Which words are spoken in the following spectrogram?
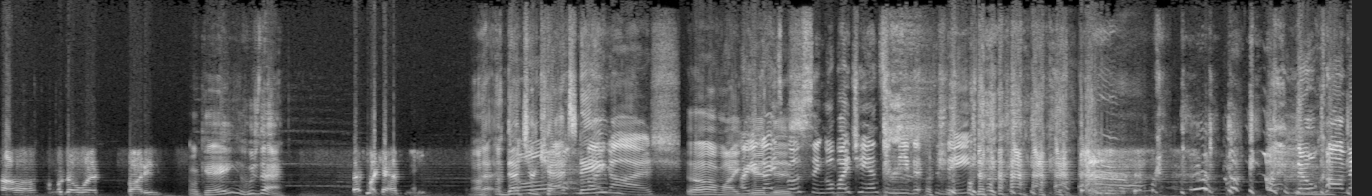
Uh, I'm gonna go with Buddy. Okay, who's that? That's my cat's name. That- that's your Oh cat's name? Oh my gosh. Oh my Are you goodness. guys both single by chance and need it to date? no comment.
